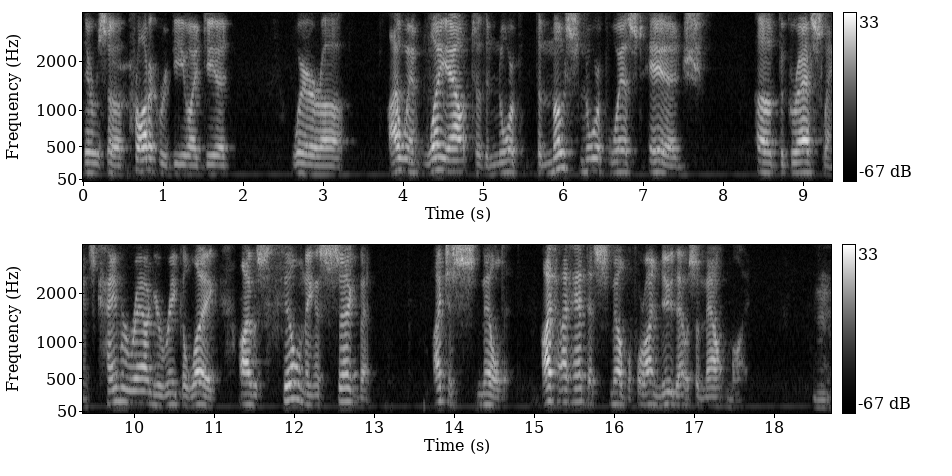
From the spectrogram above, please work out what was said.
There was a product review I did where uh, I went way out to the north, the most northwest edge of the grasslands, came around Eureka Lake. I was filming a segment. I just smelled it. I've, I've had that smell before. I knew that was a mountain lion. Mm.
